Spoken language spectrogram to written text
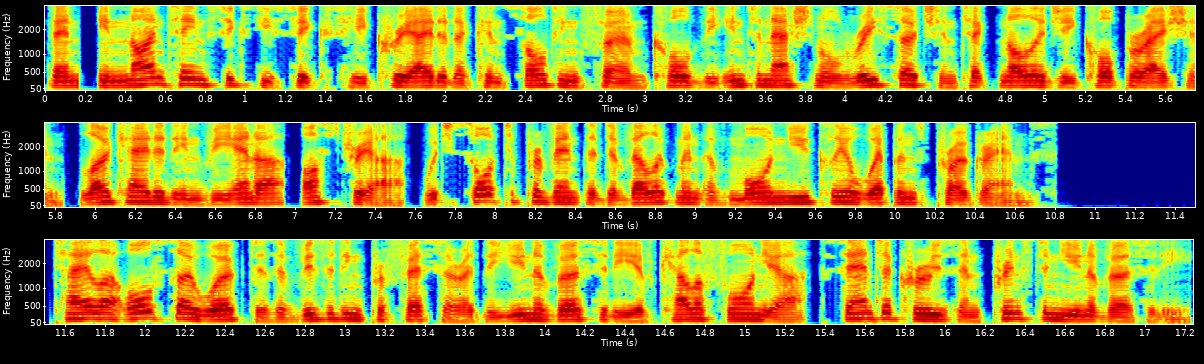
Then, in 1966 he created a consulting firm called the International Research and Technology Corporation, located in Vienna, Austria, which sought to prevent the development of more nuclear weapons programs. Taylor also worked as a visiting professor at the University of California, Santa Cruz and Princeton University.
